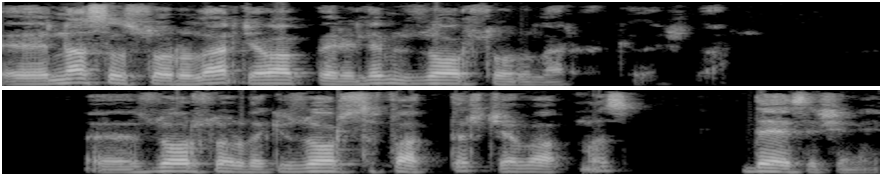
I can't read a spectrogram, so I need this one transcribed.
E, nasıl sorular? Cevap verelim. Zor sorular arkadaşlar. E, zor sorudaki zor sıfattır. Cevabımız D seçeneği.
